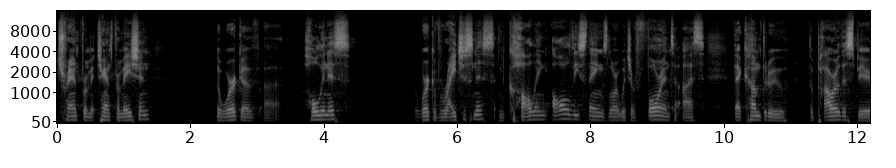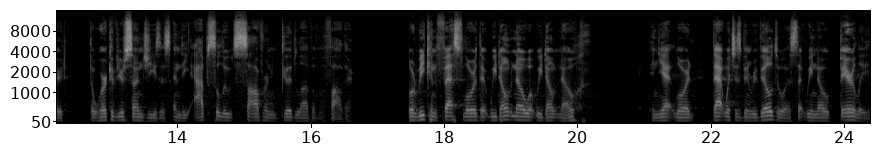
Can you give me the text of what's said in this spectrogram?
transform- transformation, the work of uh, holiness, the work of righteousness and calling, all these things, Lord, which are foreign to us that come through the power of the Spirit, the work of your Son Jesus, and the absolute sovereign good love of a Father. Lord, we confess, Lord, that we don't know what we don't know. And yet, Lord, that which has been revealed to us that we know barely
